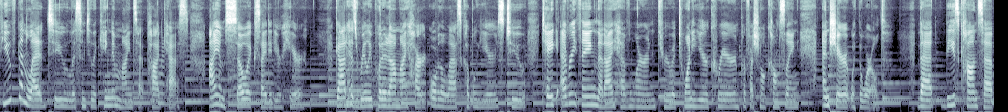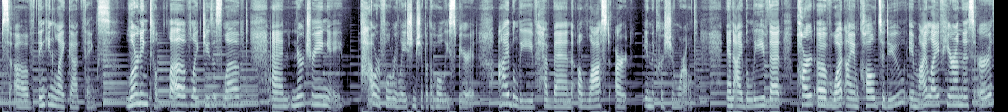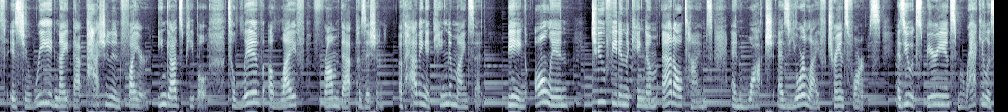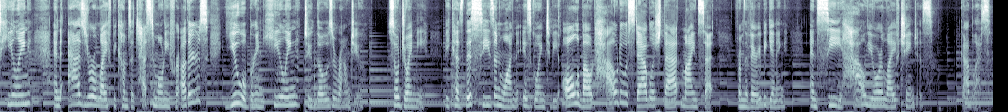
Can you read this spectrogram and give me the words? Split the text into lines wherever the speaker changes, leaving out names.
If you've been led to listen to the Kingdom Mindset podcast, I am so excited you're here. God has really put it on my heart over the last couple years to take everything that I have learned through a 20 year career in professional counseling and share it with the world. That these concepts of thinking like God thinks, learning to love like Jesus loved, and nurturing a powerful relationship with the Holy Spirit, I believe have been a lost art in the Christian world. And I believe that part of what I am called to do in my life here on this earth is to reignite that passion and fire in God's people to live a life from that position of having a kingdom mindset, being all in two feet in the kingdom at all times and watch as your life transforms, as you experience miraculous healing, and as your life becomes a testimony for others, you will bring healing to those around you. So join me because this season one is going to be all about how to establish that mindset from the very beginning and see how your life changes. God bless.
